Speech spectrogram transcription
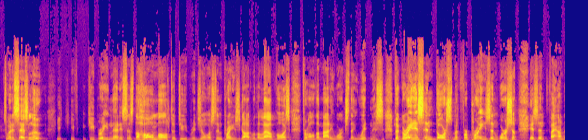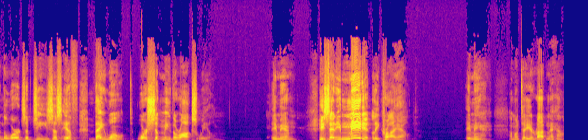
That's what it says. Luke, you, you, keep reading that. It says, The whole multitude rejoiced and praised God with a loud voice for all the mighty works they witnessed. The greatest endorsement for praise and worship isn't found in the words of Jesus If they won't worship me, the rocks will. Amen. He said, Immediately cry out. Amen. I'm going to tell you right now.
